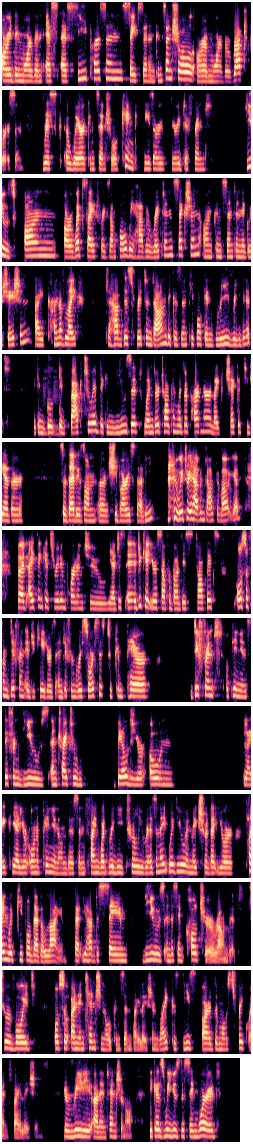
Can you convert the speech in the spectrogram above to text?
are they more of an SSC person, safe, set, and consensual, or more of a RAC person, risk aware, consensual kink? These are very different views. On our website, for example, we have a written section on consent and negotiation. I kind of like to have this written down because then people can reread it. They can go mm-hmm. get back to it. They can use it when they're talking with their partner, like check it together. So that is on a Shibari study, which we haven't talked about yet. But I think it's really important to, yeah, just educate yourself about these topics, also from different educators and different resources to compare different opinions, different views, and try to build your own like yeah your own opinion on this and find what really truly resonate with you and make sure that you're playing with people that align that you have the same views and the same culture around it to avoid also unintentional consent violation right? Because these are the most frequent violations. They're really unintentional because we use the same word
